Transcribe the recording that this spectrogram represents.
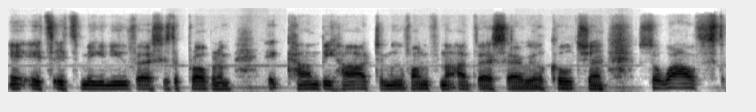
it, it's it's me and you versus the problem. It can be hard to move on from that adversarial culture. So whilst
